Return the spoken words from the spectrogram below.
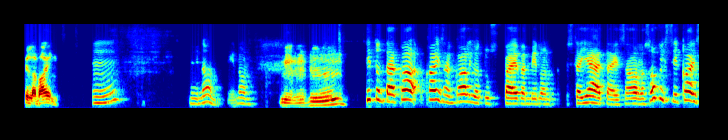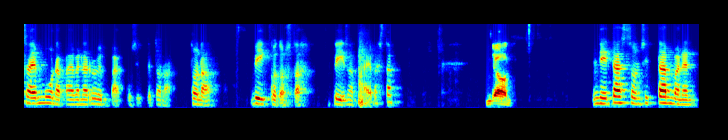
kyllä vain. Mm. Niin on, niin on. Mm-hmm. Sitten on tämä Ka- Kaisan kaljotuspäivä, milloin sitä jäätä ei saa olla. Vissiin Kaisa ei muuna päivänä ryyppää kuin sitten tona, tona viikko tuosta Liisan päivästä. Joo. Niin tässä on sitten tämmöinen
